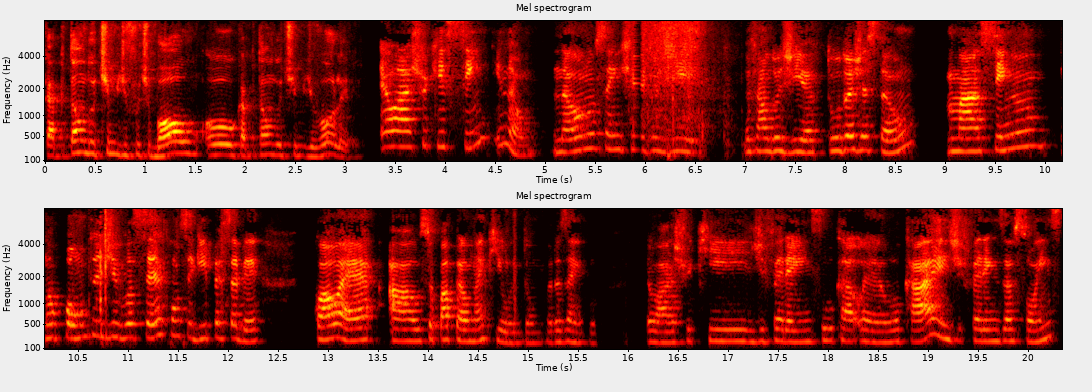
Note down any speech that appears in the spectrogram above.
capitão do time de futebol ou capitão do time de vôlei? Eu acho que sim e não. Não no sentido de, no final do dia, tudo é gestão, mas sim no, ponto de você conseguir perceber qual é a, o seu papel naquilo. Então, por exemplo, eu acho que diferentes loca, é, locais, diferentes ações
